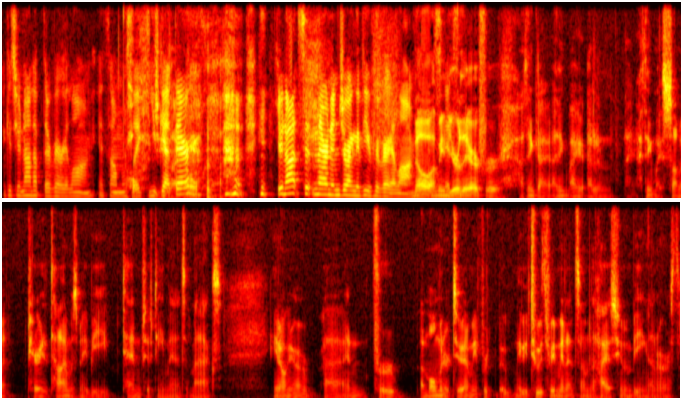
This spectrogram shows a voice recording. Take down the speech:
Because you're not up there very long. It's almost oh, like you geez, get there. you're not sitting there and enjoying the view for very long. No, it's, I mean you're there for. I think I, I think my I don't I think my summit period of time was maybe 10, 15 minutes at max. You know, you're uh, and for a moment or two. I mean, for maybe two or three minutes, I'm the highest human being on earth.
